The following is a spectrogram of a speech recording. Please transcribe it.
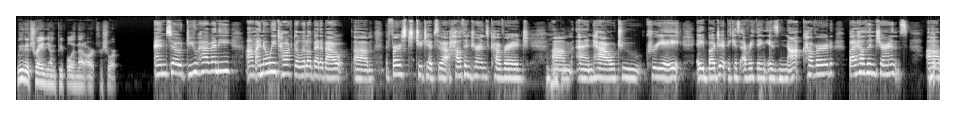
we need to train young people in that art for sure. And so, do you have any? Um, I know we talked a little bit about um, the first two tips about health insurance coverage mm-hmm. um, and how to create a budget because everything is not covered by health insurance. Yep. Um,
